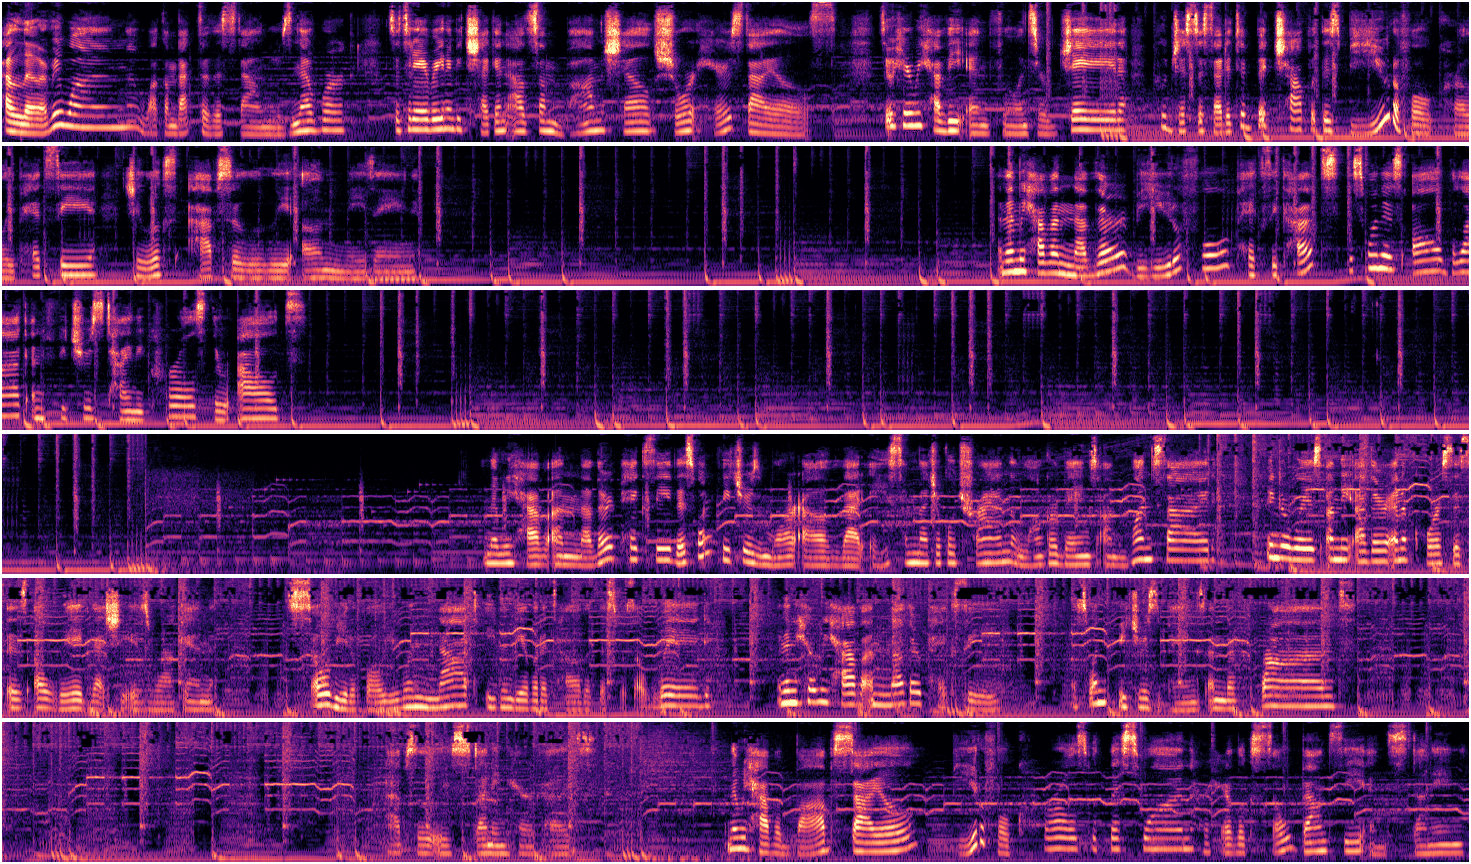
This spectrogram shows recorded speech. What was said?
Hello everyone, welcome back to the Style News Network. So today we're going to be checking out some bombshell short hairstyles. So here we have the influencer Jade, who just decided to big chop with this beautiful curly pixie. She looks absolutely amazing. And then we have another beautiful pixie cut. This one is all black and features tiny curls throughout. And then we have another pixie. This one features more of that asymmetrical trend, longer bangs on one side, finger waves on the other, and of course this is a wig that she is rocking. So beautiful. You would not even be able to tell that this was a wig. And then here we have another pixie. This one features bangs in the front, absolutely stunning haircuts. And then we have a bob style. Beautiful curls with this one. Her hair looks so bouncy and stunning.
